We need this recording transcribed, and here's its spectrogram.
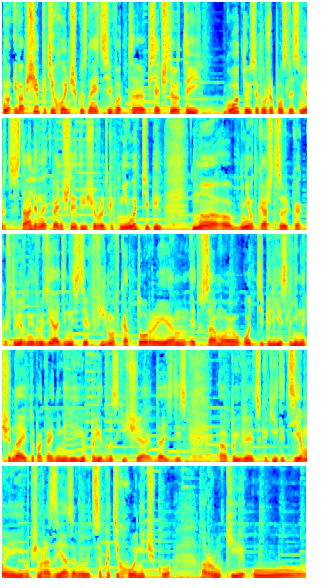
Ну и вообще потихонечку, знаете, вот 54-й э, год, то есть это уже после смерти Сталина. И понятно, что это еще вроде как не оттепель, но э, мне вот кажется, как, что «Верные друзья» один из тех фильмов, которые эту самую оттепель, если не начинают, то, по крайней мере, ее предвосхищают. Да? И здесь э, появляются какие-то темы, и, в общем, развязываются потихонечку руки у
